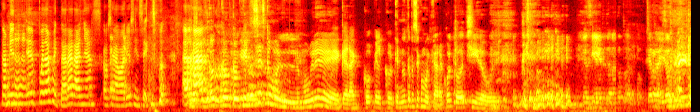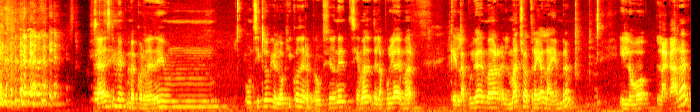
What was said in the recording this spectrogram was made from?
También eh, puede afectar arañas, o sea, varios insectos. Ajá, Con, con- con que no seas como el mugre caracol, el, que no te pase como el caracol, todo chido, güey. No. Qué rayos. ¿Sabes que me, me acordé de un, un ciclo biológico de reproducción, en- se llama de la pulga de mar? Que la pulga de mar, el macho atrae a la hembra y luego la agarra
